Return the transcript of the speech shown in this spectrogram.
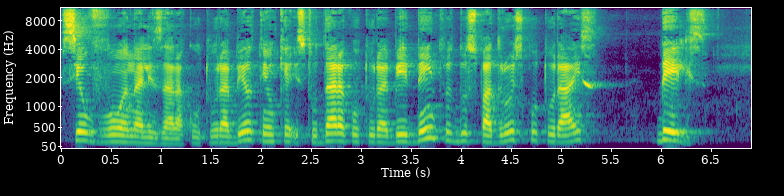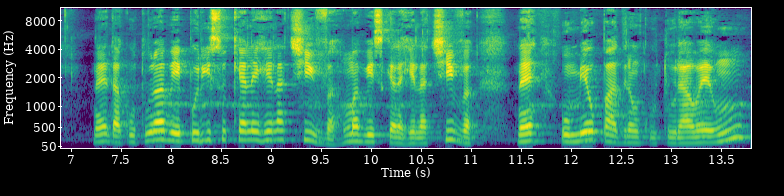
Se eu vou analisar a cultura B, eu tenho que estudar a cultura B dentro dos padrões culturais deles. Né, da cultura B, por isso que ela é relativa. Uma vez que ela é relativa, né, o meu padrão cultural é um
